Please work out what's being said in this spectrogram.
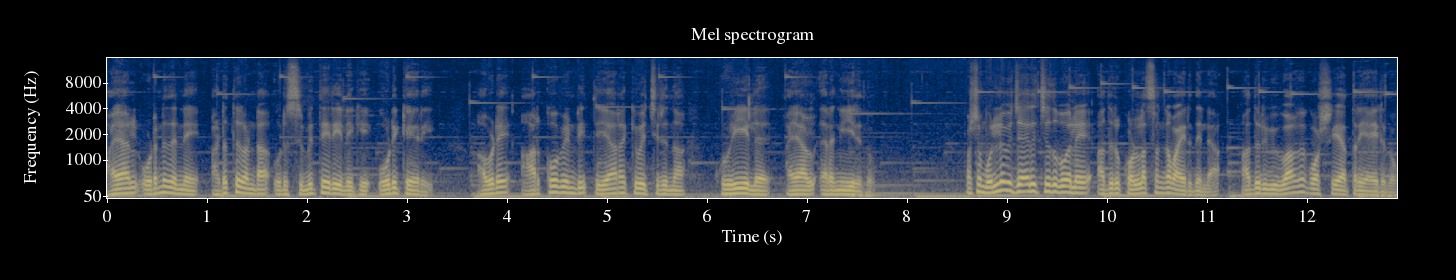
അയാൾ ഉടനെ തന്നെ അടുത്ത് കണ്ട ഒരു സിമിത്തേരിയിലേക്ക് ഓടിക്കയറി. അവിടെ ആർക്കോ വേണ്ടി തയ്യാറാക്കി വെച്ചിരുന്ന കുഴിയിൽ അയാൾ ഇറങ്ങിയിരുന്നു. പക്ഷെ മുല്ല വിചാരിച്ചതുപോലെ അതൊരു കൊള്ളസംഘമായിരുന്നില്ല. അതൊരു വിവാഹ ഘോഷയാത്രയായിരുന്നു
